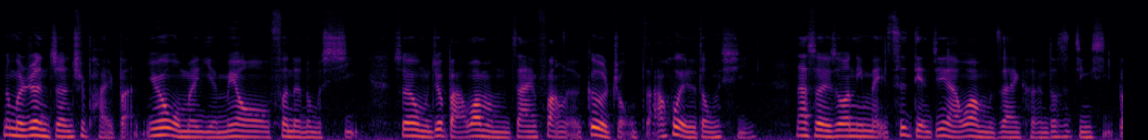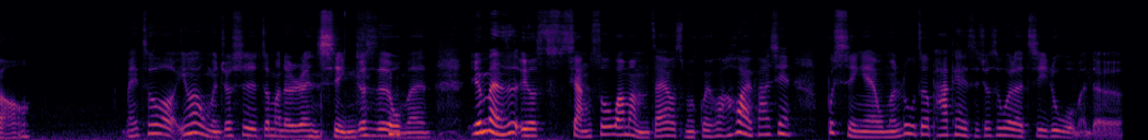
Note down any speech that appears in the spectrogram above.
那么认真去排版，因为我们也没有分的那么细，所以我们就把万母斋放了各种杂烩的东西。那所以说，你每次点进来万母斋，可能都是惊喜包。没错，因为我们就是这么的任性，就是我们 原本是有想说哇嘛唔知有什么规划，后来发现不行哎，我们录这个 podcast 就是为了记录我们的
